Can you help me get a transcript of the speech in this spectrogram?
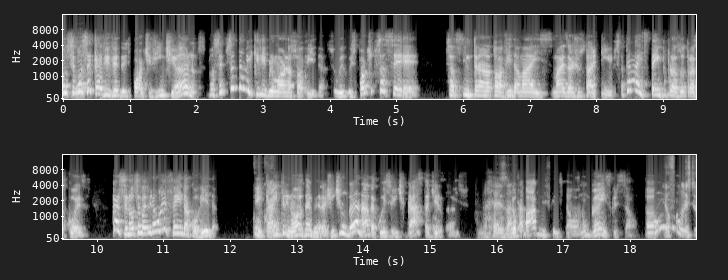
Então, se você quer viver do esporte 20 anos, você precisa ter um equilíbrio maior na sua vida. O, esporte precisa ser, precisa entrar na tua vida mais, mais ajustadinho, precisa ter mais tempo para as outras coisas. Cara, senão você vai virar um refém da corrida. E cá entre nós, né, velho? A gente não ganha nada com isso, a gente gasta dinheiro com isso. Exatamente. Eu pago inscrição, eu não ganho inscrição. Então... Eu, falo isso,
